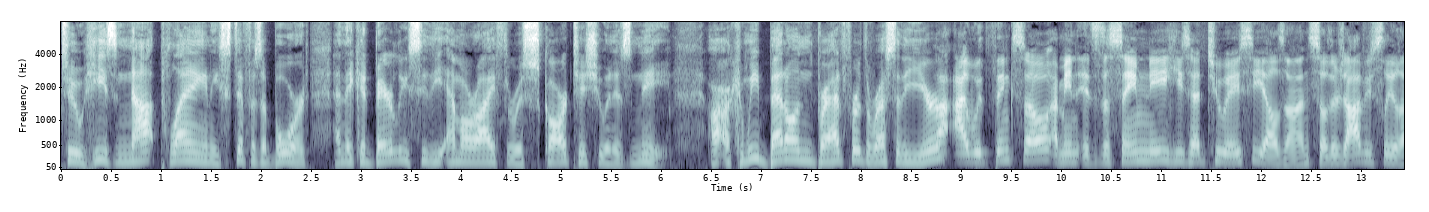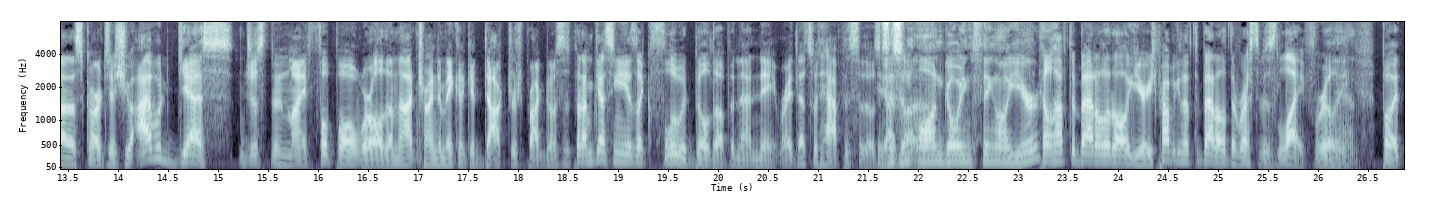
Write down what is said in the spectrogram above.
to he's not playing and he's stiff as a board and they could barely see the MRI through his scar tissue in his knee? Are, can we bet on Bradford the rest of the year? I I would think so. I mean, it's the same knee he's had two ACLs on, so there's obviously a lot of scar tissue. I would guess, just in my football world, I'm not trying to make like a doctor's prognosis, but I'm guessing he has like fluid buildup in that knee, right? That's what happens to those Is guys. this an a lot of the- ongoing thing all year? He'll have to battle it all year. He's probably gonna have to battle it the rest of his life, really. Man. But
